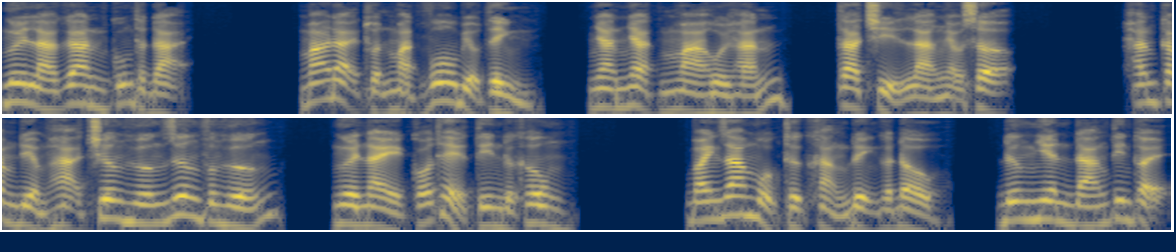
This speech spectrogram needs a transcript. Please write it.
ngươi là gan cũng thật đại. Mã Đại Thuận mặt vô biểu tình, nhàn nhạt mà hồi hắn, ta chỉ là nghèo sợ. Hắn cầm điểm hạ trương hướng dương phương hướng, người này có thể tin được không? Bánh ra một thực khẳng định gật đầu, đương nhiên đáng tin cậy.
